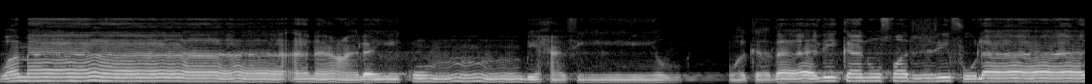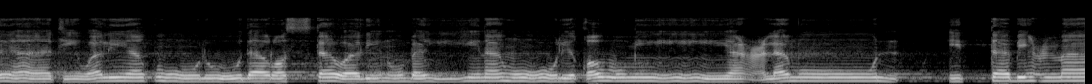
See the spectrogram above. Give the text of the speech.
وما أنا عليكم بحفيظ وكذلك نصرف الايات وليقولوا درست ولنبينه لقوم يعلمون اتبع ما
